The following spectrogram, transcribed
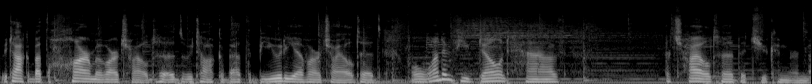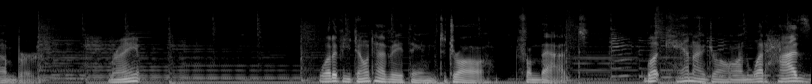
We talk about the harm of our childhoods. We talk about the beauty of our childhoods. Well, what if you don't have a childhood that you can remember, right? What if you don't have anything to draw from that? What can I draw on? What has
